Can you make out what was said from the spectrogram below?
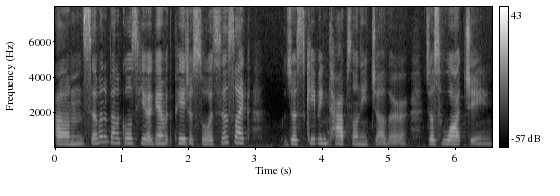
um, seven of pentacles here again with the page of swords just like just keeping tabs on each other, just watching,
